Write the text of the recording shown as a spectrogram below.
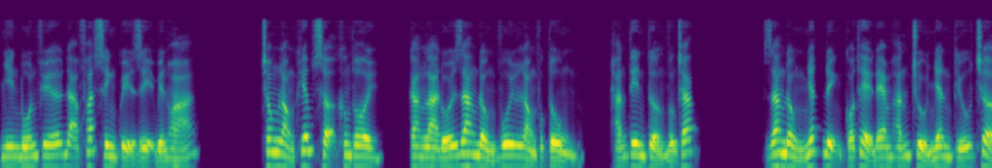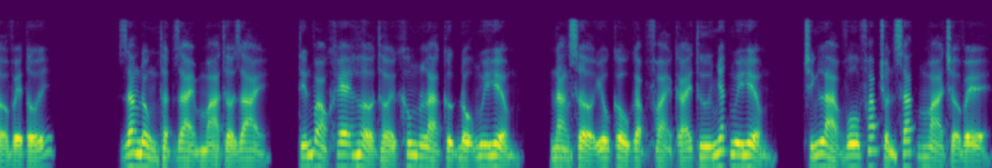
Nhìn bốn phía đã phát sinh quỷ dị biến hóa. Trong lòng khiếp sợ không thôi, càng là đối Giang Đồng vui lòng phục tùng, hắn tin tưởng vững chắc. Giang Đồng nhất định có thể đem hắn chủ nhân cứu trở về tới. Giang Đồng thật dài mà thở dài, tiến vào khe hở thời không là cực độ nguy hiểm, nàng sở yêu cầu gặp phải cái thứ nhất nguy hiểm, chính là vô pháp chuẩn xác mà trở về.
